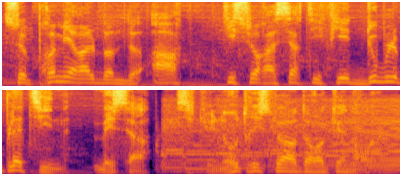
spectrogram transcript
ce premier album de Hart qui sera certifié double platine. Mais ça, c'est une autre histoire de rock'n'roll.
